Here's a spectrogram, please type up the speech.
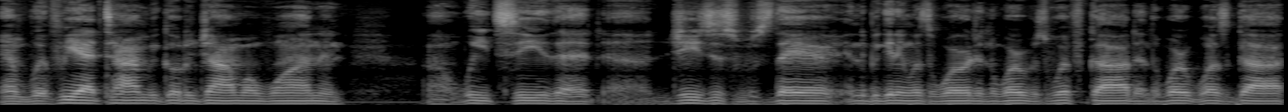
And if we had time, we'd go to John 1 1 and uh, we'd see that uh, Jesus was there. In the beginning was the Word, and the Word was with God, and the Word was God.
